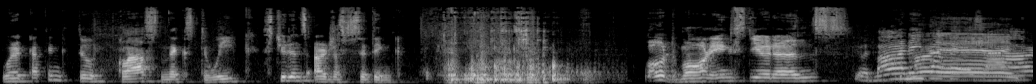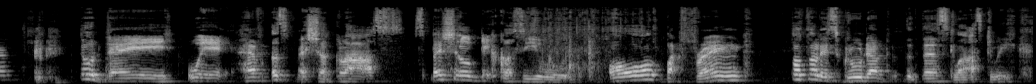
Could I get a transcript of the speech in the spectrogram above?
We're cutting to class next week. Students are just sitting. Good morning, students. Good morning, Morning. Professor. Today we have a special class. Special because you all but Frank totally screwed up the test last week.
